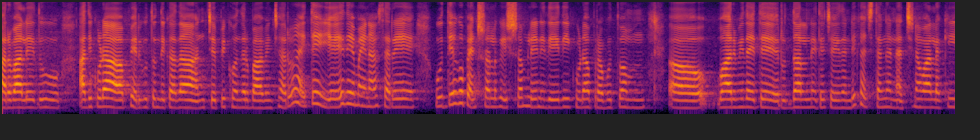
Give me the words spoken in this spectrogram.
పర్వాలేదు అది కూడా పెరుగుతుంది కదా అని చెప్పి కొందరు భావించారు. అయితే ఏదేమైనా సరే ఉద్యోగ పెన్షనర్లకు ఇష్టం లేనిది ఏది కూడా ప్రభుత్వం వారి మీద అయితే వృద్ధాలను అయితే చేయదండి. ఖచ్చితంగా నచ్చిన వాళ్ళకి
